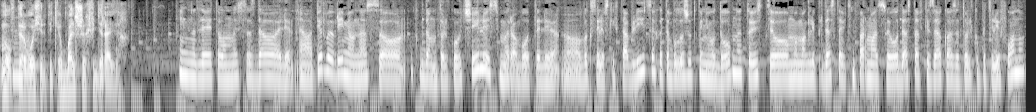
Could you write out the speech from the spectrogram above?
Ну, в первую очередь, таких больших федеральных. Именно для этого мы создавали. А, первое время у нас, а, когда мы только учились, мы работали а, в экселевских таблицах. Это было жутко неудобно. То есть мы могли предоставить информацию о доставке заказа только по телефону.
